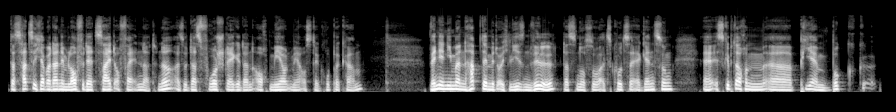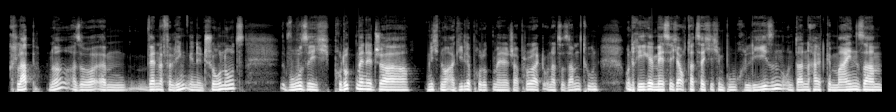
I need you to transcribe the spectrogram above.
Das hat sich aber dann im Laufe der Zeit auch verändert. Ne? Also dass Vorschläge dann auch mehr und mehr aus der Gruppe kamen. Wenn ihr niemanden habt, der mit euch lesen will, das noch so als kurze Ergänzung, äh, es gibt auch im äh, PM Book Club, ne? also ähm, werden wir verlinken in den Show Notes, wo sich Produktmanager, nicht nur agile Produktmanager, Product Owner zusammentun und regelmäßig auch tatsächlich ein Buch lesen und dann halt gemeinsam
